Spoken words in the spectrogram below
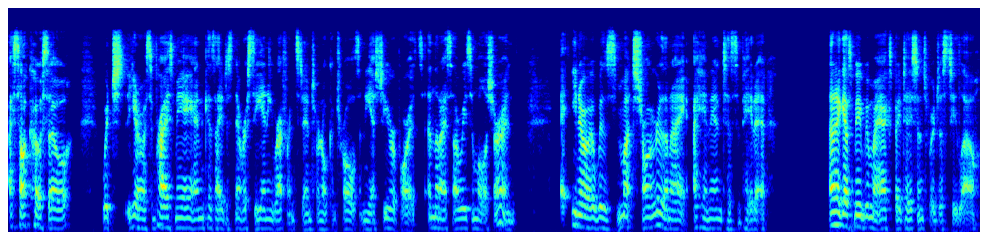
i saw coso which you know surprised me again because i just never see any reference to internal controls in esg reports and then i saw reasonable assurance eh, you know, it was much stronger than I, I had anticipated. And I guess maybe my expectations were just too low.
